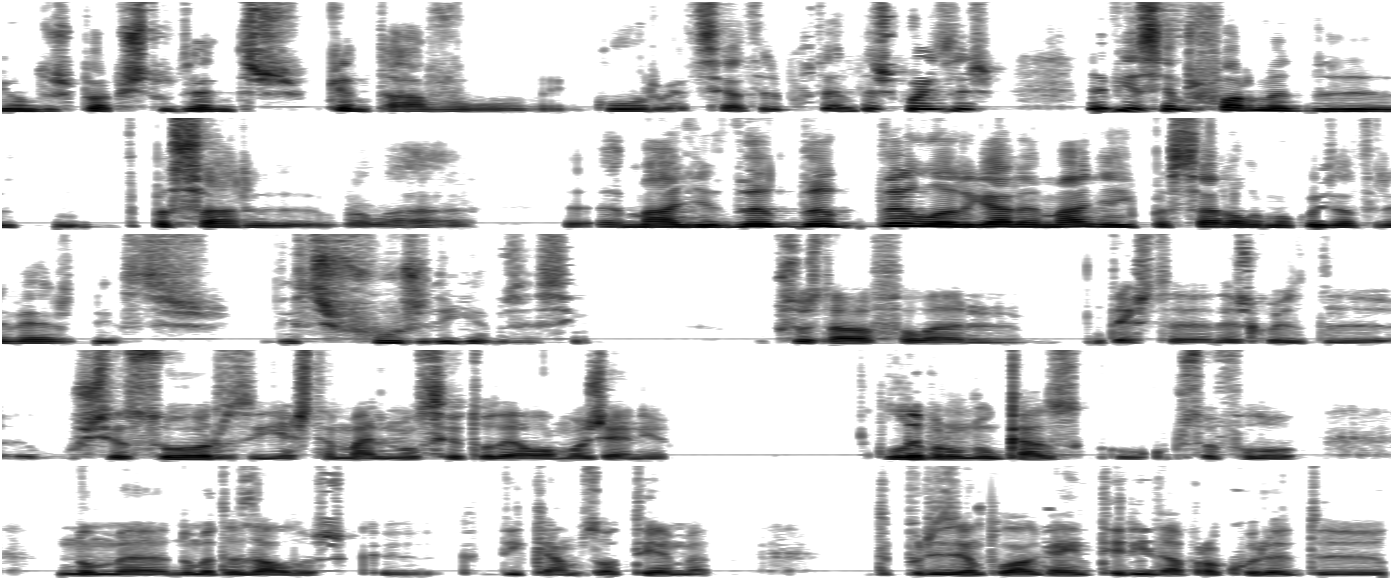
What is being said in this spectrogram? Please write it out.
e onde os próprios estudantes cantavam em coro, etc. Portanto, as coisas, havia sempre forma de, de passar, vá lá, a malha, de, de, de, alargar a malha e passar alguma coisa através desses, desses furos, digamos assim. O professor estava a falar desta, das coisas de os sensores e esta malha não ser toda ela homogénea. Lembram de um caso que o professor falou numa, numa das aulas que, que dedicámos ao tema, de, por exemplo, alguém ter ido à procura de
